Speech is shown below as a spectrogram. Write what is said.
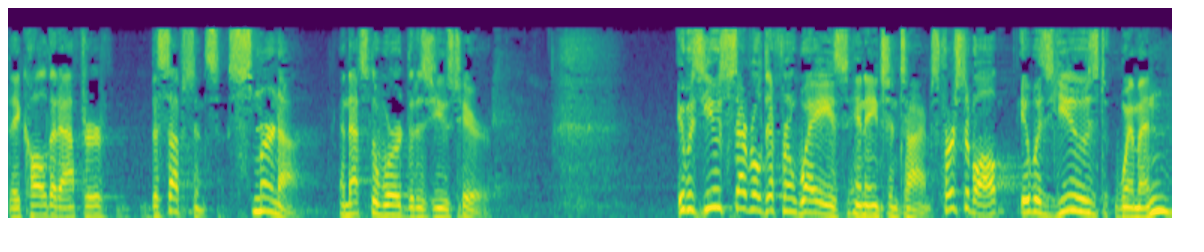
they called it after the substance, Smyrna. And that's the word that is used here. It was used several different ways in ancient times. First of all, it was used, women,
